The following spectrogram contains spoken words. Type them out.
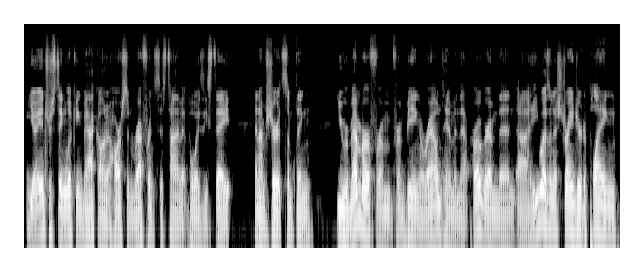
you know interesting looking back on it. Harsin referenced his time at Boise State, and I'm sure it's something you remember from from being around him in that program. Then uh, he wasn't a stranger to playing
